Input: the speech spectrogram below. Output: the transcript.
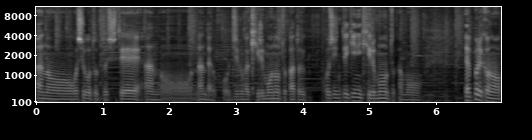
あのお仕事としてあのなんだろうこう自分が着るものとかあと個人的に着るものとかもやっぱりこの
